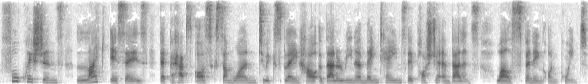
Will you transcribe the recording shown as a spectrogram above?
for questions like essays that perhaps ask someone to explain how a ballerina maintains their posture and balance while spinning on point.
